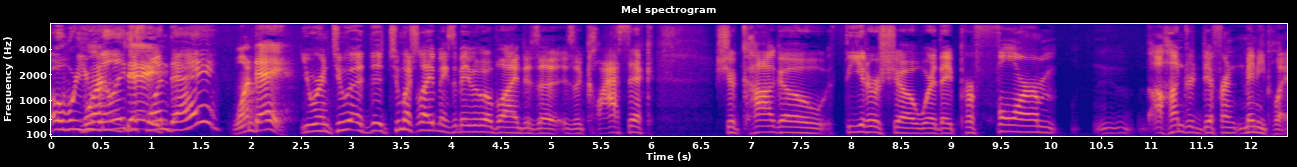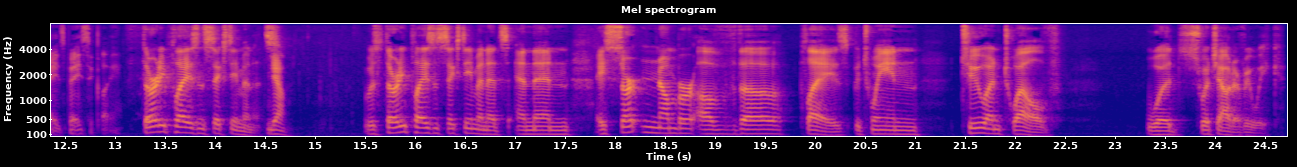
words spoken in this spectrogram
oh, were you one really just one day? One day. You were in too uh, the too much light makes the baby go blind is a is a classic Chicago theater show where they perform a hundred different mini plays, basically. 30 plays in 60 minutes. Yeah. It was 30 plays in 60 minutes, and then a certain number of the plays between 2 and 12 would switch out every week.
